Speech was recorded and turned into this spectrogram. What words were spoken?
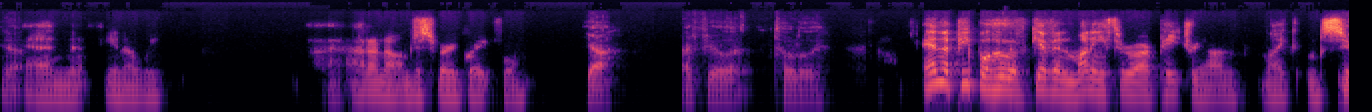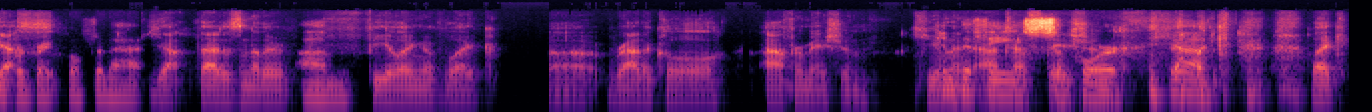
Yeah. and you know we I, I don't know i'm just very grateful Yeah. I feel it totally. and the people who have given money through our patreon like i'm super Yes. grateful for that Yeah. That is another um, feeling of like uh, radical affirmation, human Empathy, attestation. support. yeah, Yeah. Like, like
